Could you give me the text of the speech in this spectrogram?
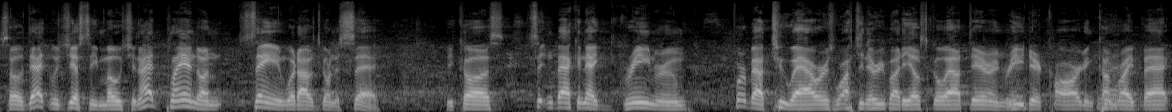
So that was just emotion. I had planned on saying what I was going to say because sitting back in that green room for about two hours, watching everybody else go out there and read their card and come Yeah. right back,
